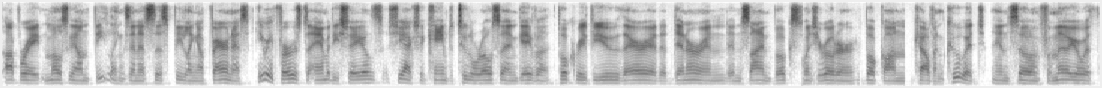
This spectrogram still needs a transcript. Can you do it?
operate mostly on feelings, and it's this feeling of fairness. He refers to Amity Shlaes. She actually came to Tularosa and gave a book review there at a dinner and, and signed books when she wrote her book on Calvin Coolidge. And so I'm familiar with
